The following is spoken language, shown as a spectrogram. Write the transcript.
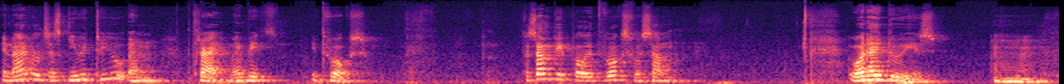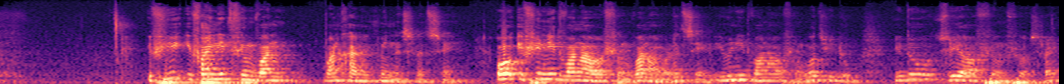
And I will just give it to you and try. Maybe it, it works. For some people, it works. For some, what I do is, mm, if you if I need film one 100 minutes, let's say, or if you need one hour film, one hour, let's say, you need one hour film. What you do? You do three hour film first, right?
